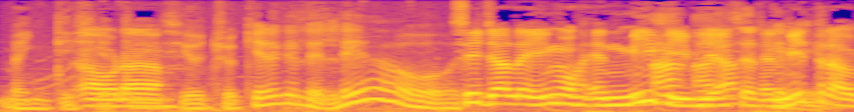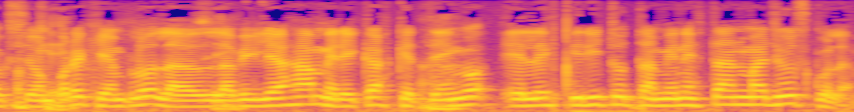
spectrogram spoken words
27, Ahora, 18. ¿Quiere que le lea o...? Sí, ya leímos en mi ah, Biblia, ah, en mi traducción, por ejemplo, la, Biblia de Américas que tengo, el espíritu también está en mayúscula.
